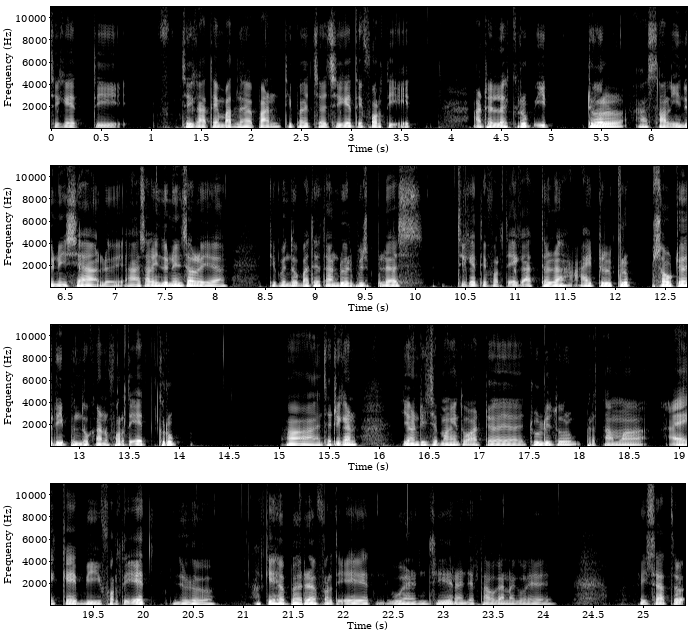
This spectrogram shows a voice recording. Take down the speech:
JKT JKT48 dibaca JKT48 adalah grup idol asal Indonesia loh ya. Asal Indonesia loh ya. Dibentuk pada tahun 2011, JKT48 adalah idol grup saudari bentukan 48 Group. Nah, jadi kan yang di Jepang itu ada dulu itu pertama AKB48 gitu loh. Akihabara 48. Wah, anjir, anjir tahu kan aku ya. Riset tuh.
